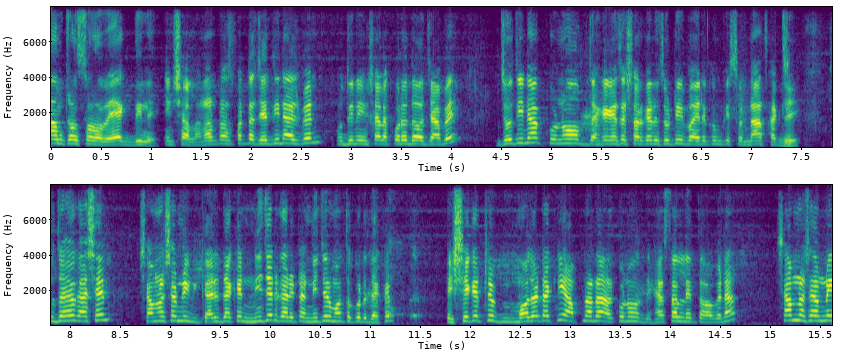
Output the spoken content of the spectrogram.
নাম ট্রান্সফার হবে একদিনে। ইনশাল্লাহ নাম ট্রান্সফারটা যেদিন আসবেন ওদিন ইনশাল্লাহ করে দেওয়া যাবে। যদি না কোনো দেখা গেছে সরকারি ছুটি বা এরকম কিছু না থাকে। তো যাই হোক আসেন সামনাসামনি গাড়ি দেখেন নিজের গাড়িটা নিজের মতো করে দেখেন। এই সেক্ষেত্রে মজাটা কি? আপনারা আর কোনো হ্যাসাল নিতে হবে না। সামনাসামনি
